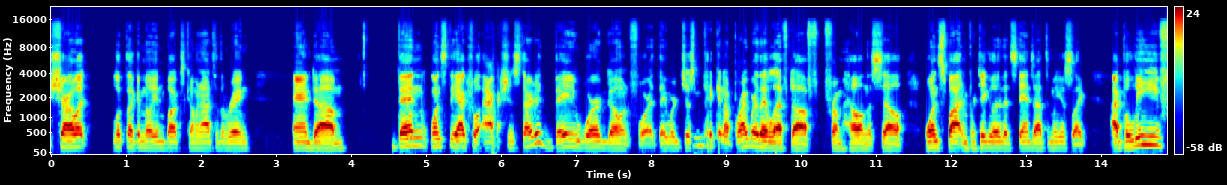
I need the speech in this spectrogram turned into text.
Charlotte looked like a million bucks coming out to the ring, and um, then once the actual action started, they were going for it. They were just Mhm. picking up right where they left off from Hell in the Cell. One spot in particular that stands out to me is like I believe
